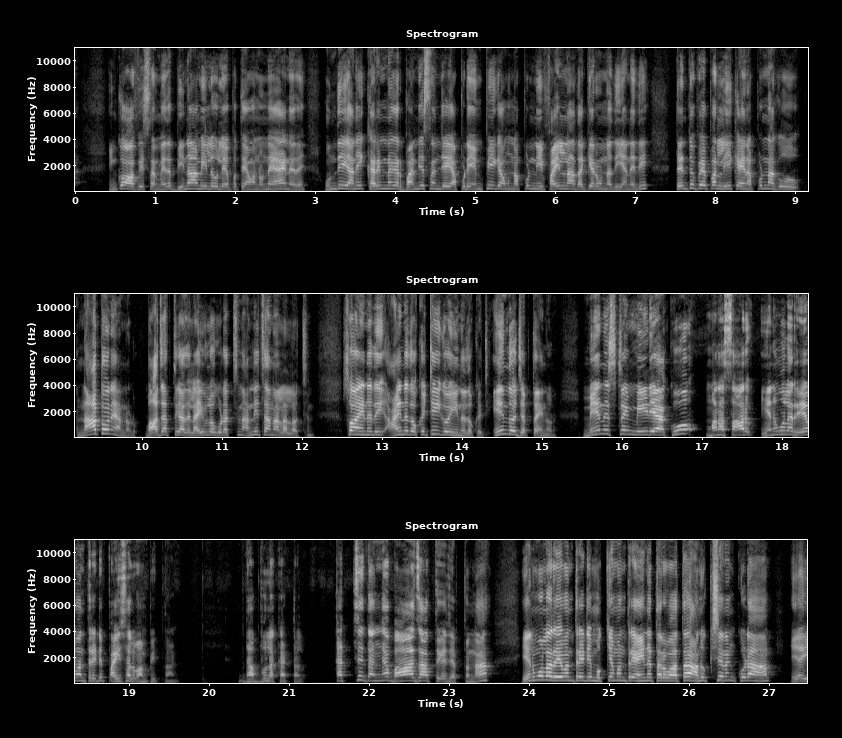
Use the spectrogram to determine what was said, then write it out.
ఇంకో ఆఫీసర్ మీద బినామీలు లేకపోతే ఏమైనా ఉన్నాయా అనేది? ఉంది అని కరీంనగర్ బండి సంజయ్ అప్పుడు ఎంపీగా ఉన్నప్పుడు నీ ఫైల్ నా దగ్గర ఉన్నది అనేది టెన్త్ పేపర్ లీక్ అయినప్పుడు నాకు నాతోనే అన్నాడు. బాజప్తిగా అది లైవ్లో కూడా వచ్చింది అన్ని ఛానళ్ళల్లో వచ్చింది. సో ఆయనది ఆయనది ఒకటి ఇగో ఈయనది ఒకటి. ఏందో చెప్తా ఆయన మెయిన్ స్ట్రీమ్ మీడియాకు మన సారు యనుమల రేవంత్ రెడ్డి పైసలు పంపిస్తాడు. డబ్బుల కట్టలు. ఖచ్చితంగా బాజాప్తిగా చెప్తున్నా. యనుమల రేవంత్ రెడ్డి ముఖ్యమంత్రి అయిన తర్వాత అనుక్షణం కూడా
